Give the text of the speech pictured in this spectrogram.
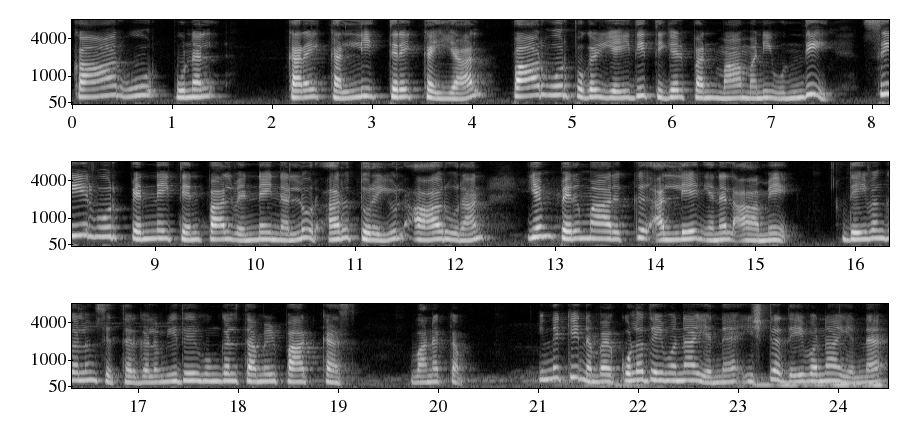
கார் ஊர் புனல் கரை கள்ளி திரைக்கையால் பார்வூர் புகழ் எய்தி திகழ்பன் மாமணி உந்தி சீர்வூர் பெண்ணை தென்பால் வெண்ணெய் நல்லூர் அறுத்துறையுள் ஆரூரான் எம் பெருமாருக்கு அல்லேன் எனல் ஆமே. தெய்வங்களும் சித்தர்களும் இது உங்கள் தமிழ் பாட்காஸ்ட். வணக்கம். இன்றைக்கி நம்ம குலதெய்வம்னா என்ன இஷ்ட தெய்வம்னா என்ன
